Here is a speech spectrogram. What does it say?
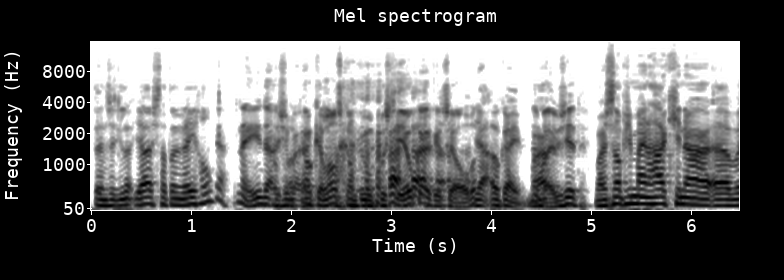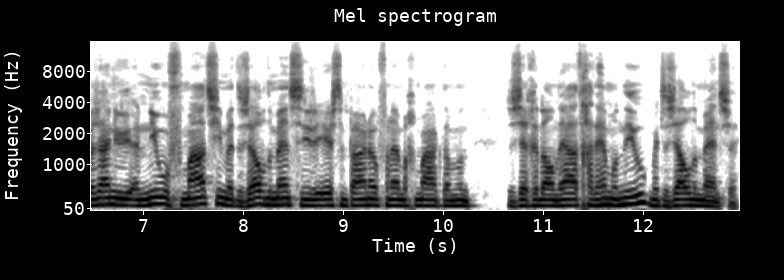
tenzij die, ja, is dat een regel? Ja, nee, als je Oké. elke landskampioen presteer je ook hetzelfde. Ja, oké. Maar, zitten. maar snap je mijn haakje naar... eh, we zijn nu een nieuwe formatie met dezelfde mensen... die er eerst een puinhoop van hebben gemaakt. Dan, ze zeggen dan, ja, het gaat helemaal nieuw met dezelfde mensen.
